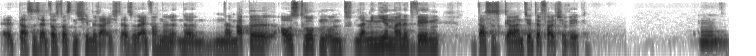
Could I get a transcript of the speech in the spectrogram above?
äh, das ist etwas, was nicht hinreicht. Also einfach eine, eine, eine Mappe ausdrucken und laminieren meinetwegen, das ist garantiert der falsche Weg. Mhm.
